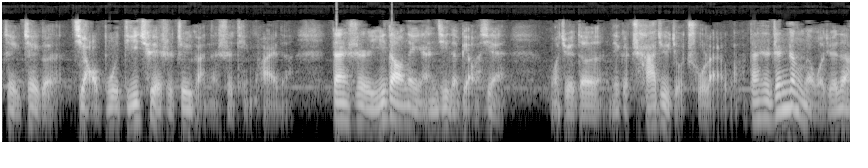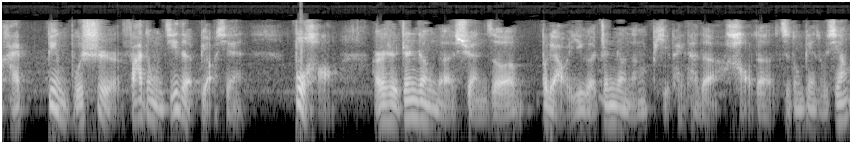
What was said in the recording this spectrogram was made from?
这这个脚步的确是追赶的是挺快的，但是一到内燃机的表现，我觉得那个差距就出来了。但是真正的我觉得还并不是发动机的表现不好，而是真正的选择不了一个真正能匹配它的好的自动变速箱。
